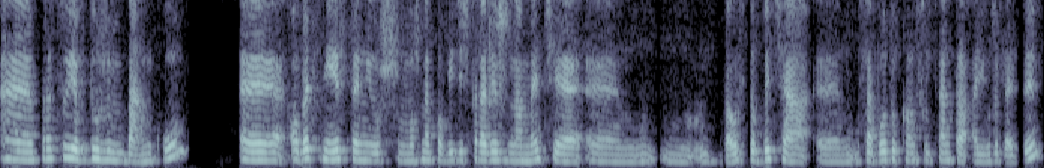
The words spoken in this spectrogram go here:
E, Pracuję w dużym banku. E, Obecnie jestem już, można powiedzieć, prawie że na mecie do zdobycia zawodu konsultanta Ayurvedy.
